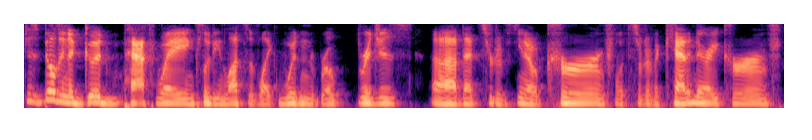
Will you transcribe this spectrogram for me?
just building a good pathway, including lots of like wooden rope bridges uh, that sort of, you know, curve with sort of a catenary curve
